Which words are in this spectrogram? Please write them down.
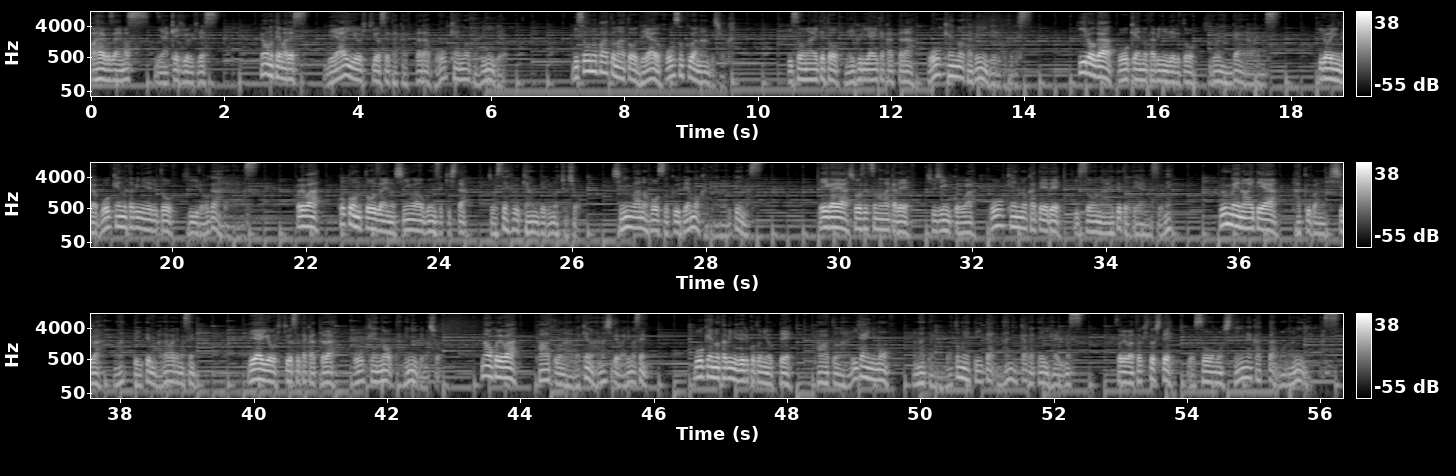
おはようございます。三宅博之です。今日のテーマです。出会いを引き寄せたかったら冒険の旅に出ろ。理想のパートナーと出会う法則は何でしょうか？理想の相手と巡り合いたかったら冒険の旅に出ることです。ヒーローが冒険の旅に出るとヒロインが現れます。ヒロインが冒険の旅に出るとヒーローが現れます。これは古今東西の神話を分析したジョセフ・キャンベルの著書、神話の法則でも語られています。映画や小説の中で主人公は冒険の過程で理想の相手と出会いますよね。運命の相手や白馬の騎士は待っていても現れません。出会いを引き寄せたかったら冒険の旅に出ましょう。なおこれはパートナーだけの話ではありません。冒険の旅に出ることによってパートナー以外にもあなたが求めていた何かが手に入ります。それは時として予想もしていなかったものになります。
